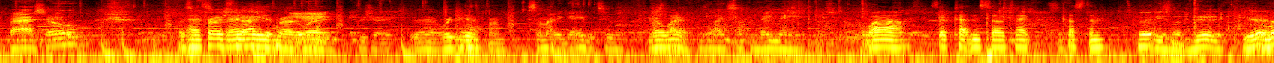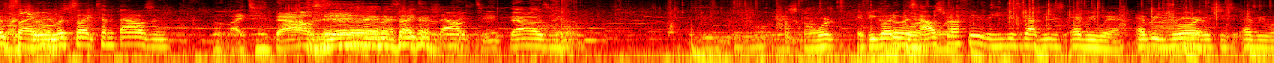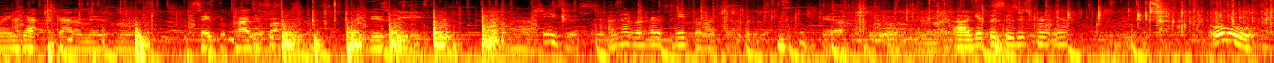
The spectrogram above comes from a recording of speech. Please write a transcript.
Five shows. That's, That's a fresh crazy. jacket, by the way. Appreciate it. Yeah, where'd you get it from? Somebody gave it to me. No it's way. Like, it's like something they made. Wow, it's a cut and sew type custom. These look good. Yeah. It looks my like it looks like ten thousand. Look like 10,000. Yeah. It looks like ten Like thousand. 10,000. It's gonna work. If you go to his house, away. Rafi, then he just got these everywhere. Every Ah, drawer yeah. is just everywhere. He I got. got, I got them in um, safe deposit box. Like this big. Jesus, I've never heard paper like that. Yeah. Uh, get the scissors from it, yeah. Oh,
